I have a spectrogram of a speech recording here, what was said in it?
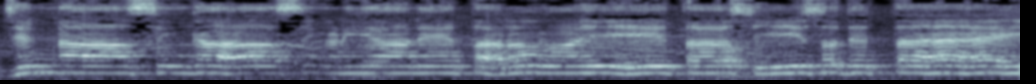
ਦਾ ਤੂੰ ਜਿੰਨਾ ਸਿੰਘਾ ਸਿੰਘਣੀਆਂ ਨੇ ਧਰਮ ਆਈ ਤਾਂ ਸੀਸ ਦਿੱਤਾ ਹੈ।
